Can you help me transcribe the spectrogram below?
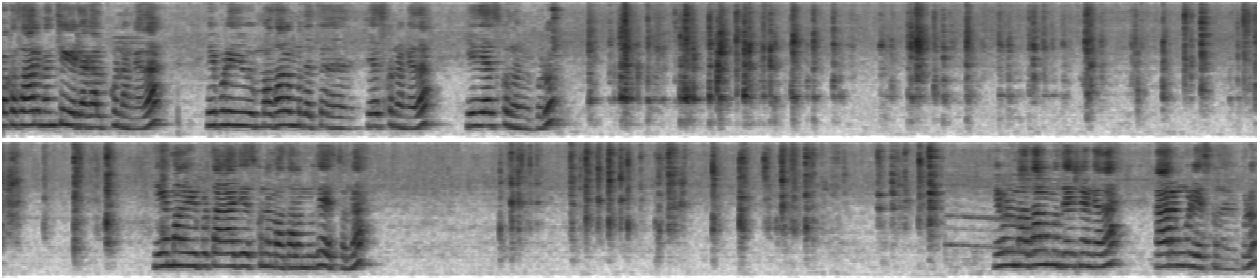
ఇప్పుడు ఒకసారి మంచిగా ఇట్లా కలుపుకున్నాం కదా. ఇప్పుడు ఈ మసాలా ముద్ద చేసుకున్నాం కదా. ఇది వేసుకుందాం ఇప్పుడు. ఇక మనం ఇప్పుడు తయారు చేసుకున్న మసాలా ముద్ద వేస్తున్నా. ఇప్పుడు మసాలా ముద్ద వేసినాం కదా. కారం కూడా వేసుకుందాం ఇప్పుడు.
